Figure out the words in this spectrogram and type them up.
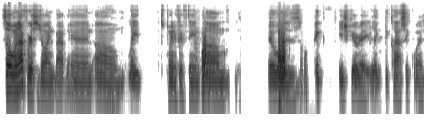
So when I first joined back in um late 2015, um it was like HQ right, like the classic one.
